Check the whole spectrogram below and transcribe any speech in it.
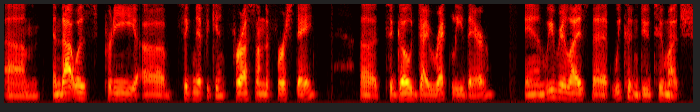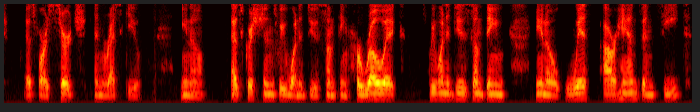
Um, and that was pretty uh, significant for us on the first day uh, to go directly there. And we realized that we couldn't do too much as far as search and rescue. You know, as Christians, we want to do something heroic. We want to do something you know, with our hands and feet.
